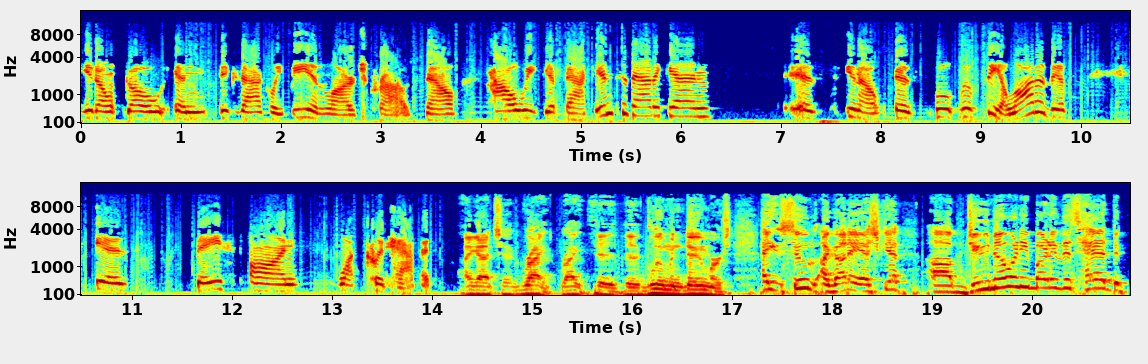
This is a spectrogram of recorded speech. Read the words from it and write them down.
You don't go and exactly be in large crowds. Now, how we get back into that again is you know is we'll we'll see. A lot of this is based on what could happen. I got you. Right, right. The the gloom and doomers. Hey, Sue, I got to ask you. Uh, do you know anybody that's had the,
